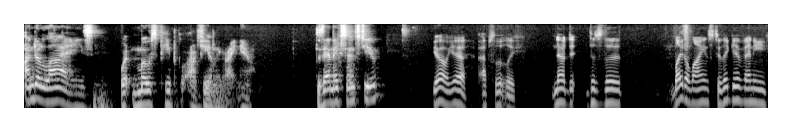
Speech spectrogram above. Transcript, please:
underlies what most people are feeling right now. Does that make sense to you? Yeah oh, yeah absolutely. Now d- does the light alliance do they give any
